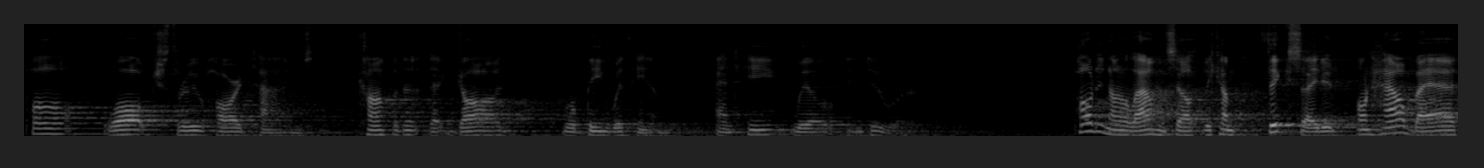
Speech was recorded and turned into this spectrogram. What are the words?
Paul walks through hard times confident that God will be with him and he will endure. Paul did not allow himself to become fixated on how bad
